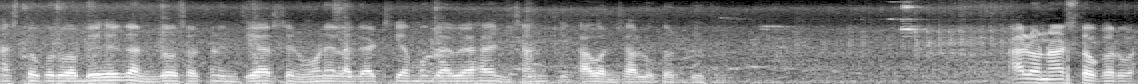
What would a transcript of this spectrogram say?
નાસ્તો કરવા બેસે ગયા ને જો ચટણી તૈયાર છે ને વણેલા ગાંઠિયા મગાવ્યા હોય ને શાંતિ ખાવાનું ચાલુ કરી દીધું. હાલો, નાસ્તો કરવા.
